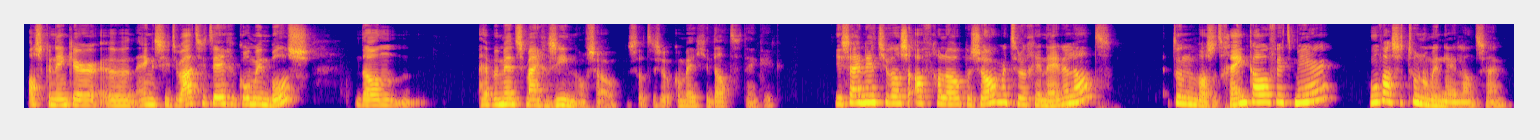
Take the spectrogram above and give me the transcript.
als ik in één keer uh, een enge situatie tegenkom in het bos, dan hebben mensen mij gezien of zo. Dus dat is ook een beetje dat, denk ik. Je zei net, je was afgelopen zomer terug in Nederland. Toen was het geen COVID meer. Hoe was het toen om in Nederland te zijn?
